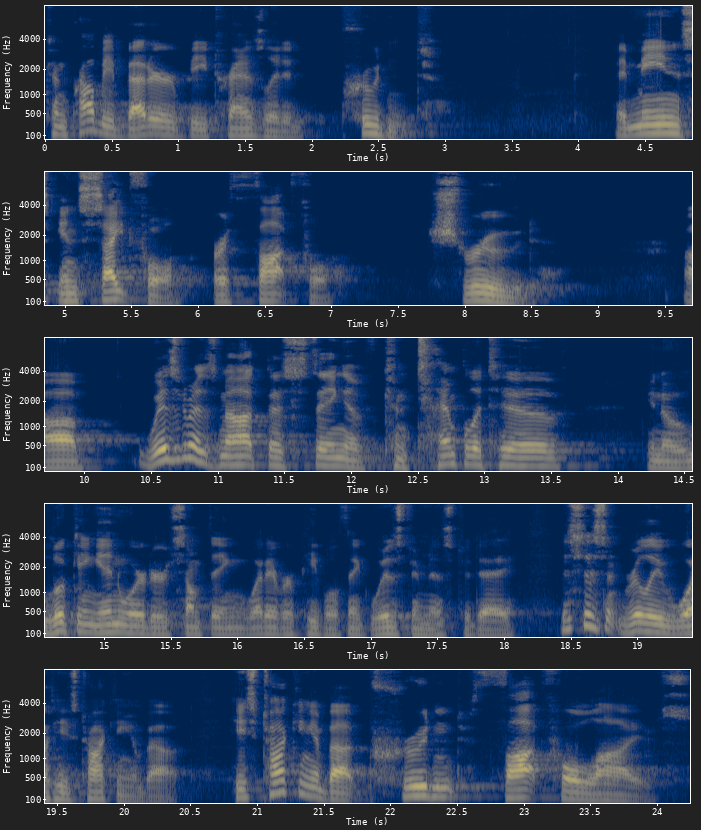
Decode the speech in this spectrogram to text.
can probably better be translated prudent. It means insightful or thoughtful, shrewd. Uh, wisdom is not this thing of contemplative, you know, looking inward or something, whatever people think wisdom is today. This isn't really what he's talking about. He's talking about prudent, thoughtful lives.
